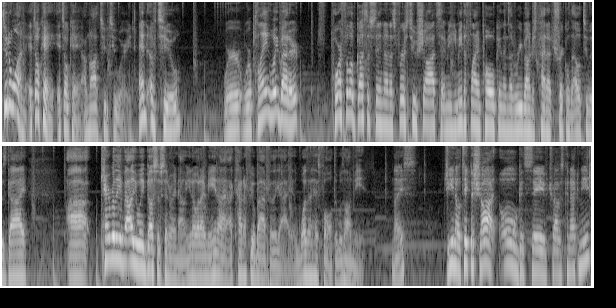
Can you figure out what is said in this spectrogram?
Two to one. It's okay. It's okay. I'm not too too worried. End of two. We're we're playing way better. Poor Filip Gustavsson on his first two shots. I mean, he made the flying poke, and then the rebound just kind of trickled out to his guy. Uh, can't really evaluate Gustavsson right now. You know what I mean? I, I kind of feel bad for the guy. It wasn't his fault. It was on me. Nice. Geno, take the shot. Oh, good save. Travis Konecny.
